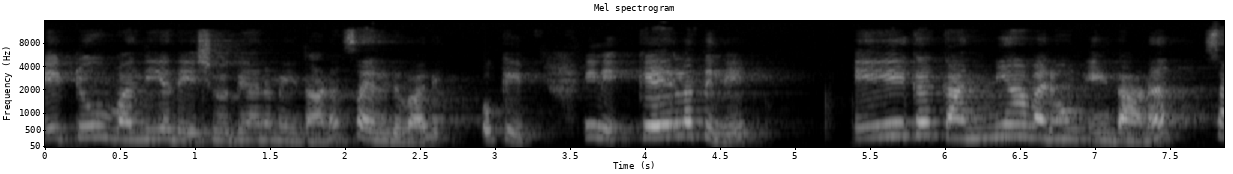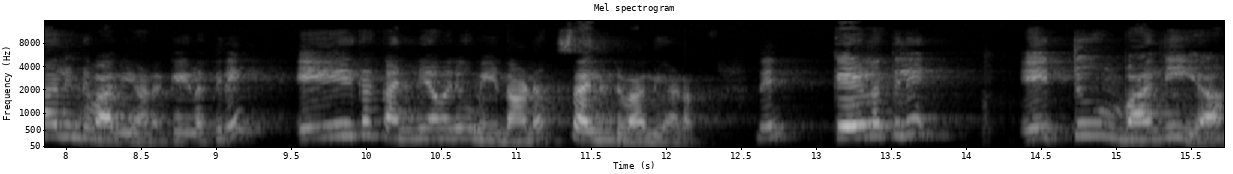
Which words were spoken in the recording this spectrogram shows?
ഏറ്റവും വലിയ ദേശീയോദ്യാനം ഏതാണ്? സൈലന്റ് വാലി. ഓക്കെ ഇനി കേരളത്തിലെ ഏക കന്യാവനവും ഏതാണ്? സൈലന്റ് വാലിയാണ്. കേരളത്തിലെ ഏക കന്യാവനവും ഏതാണ്? സൈലന്റ് വാലിയാണ്. ദെൻ കേരളത്തിലെ ഏറ്റവും വലിയ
